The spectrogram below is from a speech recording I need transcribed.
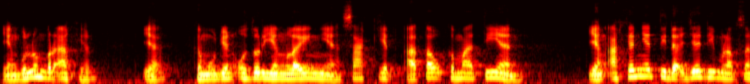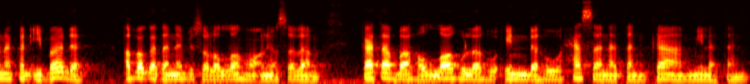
yang belum berakhir ya kemudian uzur yang lainnya sakit atau kematian yang akhirnya tidak jadi melaksanakan ibadah apa kata Nabi Shallallahu Alaihi Wasallam katabahallahu lahu indahu hasanatan kamilatan.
